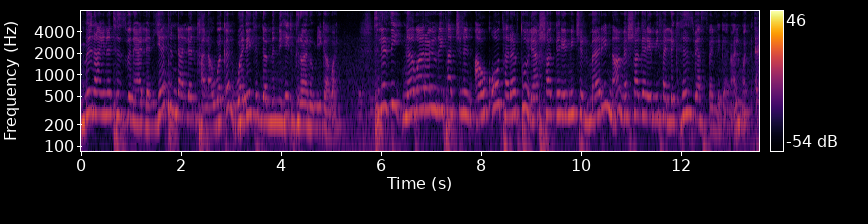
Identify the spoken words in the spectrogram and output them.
ምን አይነት ህዝብ ነው ያለን? የት እንዳለን ካላወቅን ወዴት እንደምንሄድ ግራ ነው የሚገባል። ስለዚህ ነባራዊ ሁኔታችንን አውቆ ተረድቶ ሊያሻገር የሚችል መሪና መሻገር የሚፈልግ ህዝብ ያስፈልገናል ማለት ነው።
